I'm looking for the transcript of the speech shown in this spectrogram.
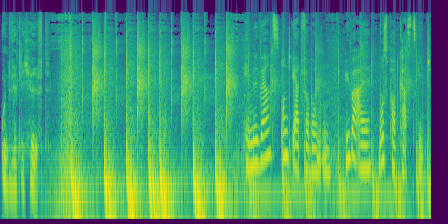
und wirklich hilft. Himmelwärts und erdverbunden. Überall, wo es Podcasts gibt.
